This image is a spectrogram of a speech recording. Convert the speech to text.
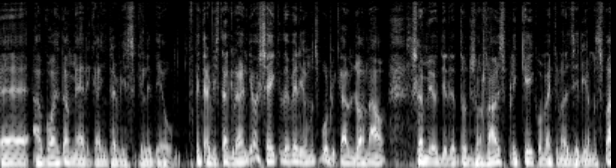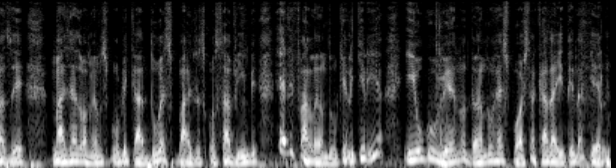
é, a Voz da América, a entrevista que ele deu. Foi entrevista grande, eu achei que deveríamos publicar no jornal. Chamei o diretor do jornal, expliquei como é que nós iríamos fazer, mas resolvemos publicar duas páginas com Savimbi, ele falando o que ele queria e o governo dando resposta a cada item daquele.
